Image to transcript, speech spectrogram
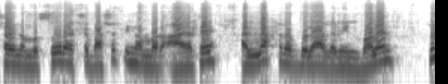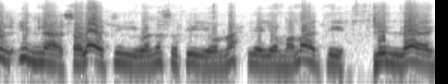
6 নম্বর সূরা 162 নম্বর আয়াতে আল্লাহ রাব্বুল আলামিন বলেন قل إن صلاتي ونسكي ومحيي ومماتي لله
